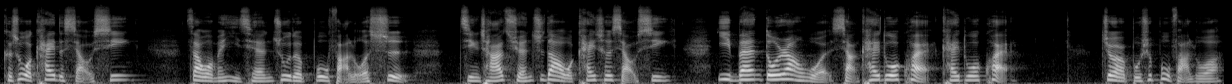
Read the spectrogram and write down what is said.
可是我开的小心。在我们以前住的布法罗市，警察全知道我开车小心，一般都让我想开多快开多快。这儿不是布法罗。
